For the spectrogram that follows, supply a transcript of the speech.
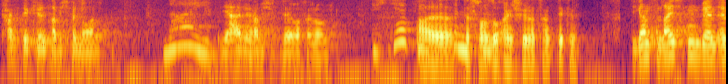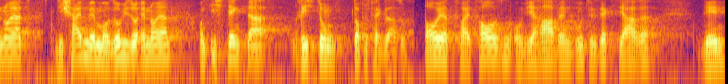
Tankdeckel habe ich verloren. Nein. Ja, den habe ich selber verloren. Echt jetzt? Wie ist das denn Äh, das war so ein schöner Tankdeckel. Die ganzen Leisten werden erneuert, die Scheiben werden wir sowieso erneuern und ich denke da Richtung Doppelverglasung. Baujahr 2000 und wir haben gute sechs Jahre, den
